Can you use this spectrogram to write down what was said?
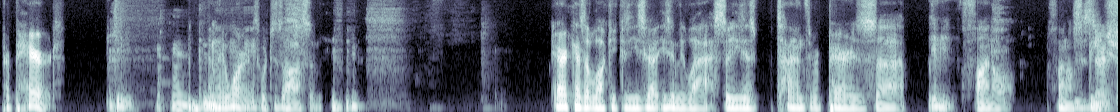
prepared, and they weren't, which is awesome. Eric has it lucky because he's got he's gonna be last, so he has time to prepare his uh, final final speech.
